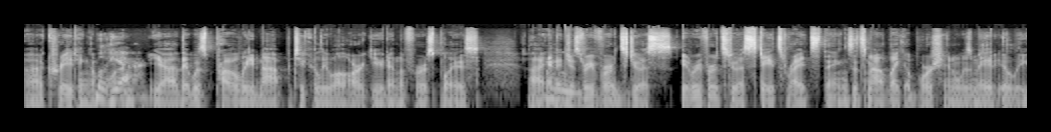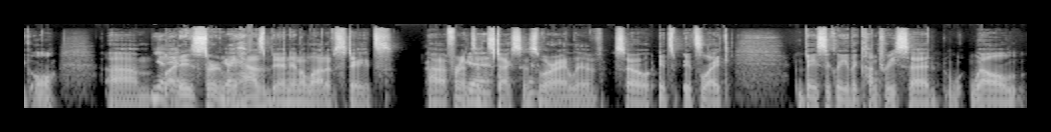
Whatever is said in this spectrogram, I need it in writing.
uh, creating a well, one. Yeah. yeah, that was probably not particularly well argued in the first place uh, and it just reverts to us. It reverts to a states' rights things. It's not like abortion was made illegal, um, yeah, but yeah. it certainly has been in a lot of states. Uh, for instance, Texas, where I live. So it's it's like basically the country said, well,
